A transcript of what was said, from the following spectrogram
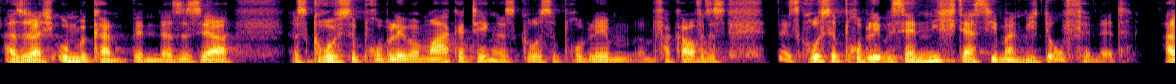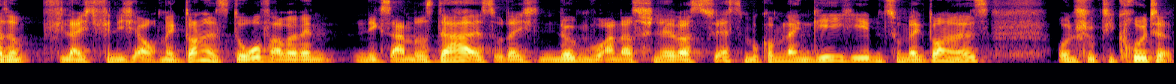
Also, da ich unbekannt bin. Das ist ja das größte Problem im Marketing, das größte Problem im Verkauf. Das, das größte Problem ist ja nicht, dass jemand mich doof findet. Also, vielleicht finde ich auch McDonalds doof, aber wenn nichts anderes da ist oder ich nirgendwo anders schnell was zu essen bekomme, dann gehe ich eben zu McDonalds und schluck die Kröte.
